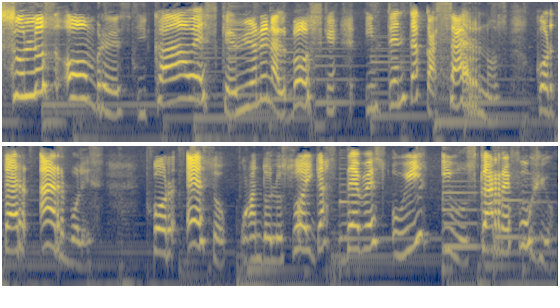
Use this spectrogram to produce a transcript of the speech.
Son los hombres y cada vez que vienen al bosque intenta cazarnos, cortar árboles. Por eso, cuando los oigas, debes huir y buscar refugio.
